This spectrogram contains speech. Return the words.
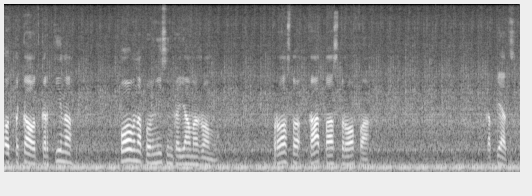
От така от картина. Повна повнісінька яма жому. Просто катастрофа. Капець.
